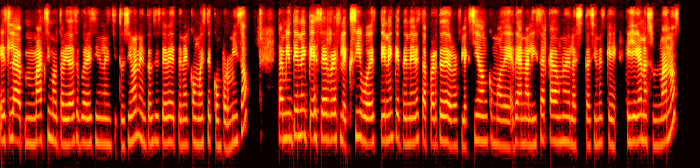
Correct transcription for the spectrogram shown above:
es la máxima autoridad, se puede decir, en la institución, entonces debe de tener como este compromiso. También tiene que ser reflexivo, es, tiene que tener esta parte de reflexión, como de, de analizar cada una de las situaciones que, que llegan a sus manos.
